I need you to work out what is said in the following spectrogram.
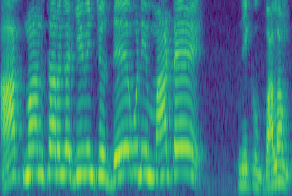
ఆత్మానుసారంగా జీవించు. దేవుని మాటే నీకు బలం.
